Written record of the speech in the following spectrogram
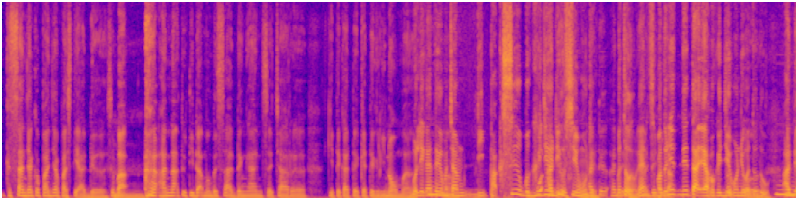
kesan jangka panjang pasti ada sebab hmm. anak tu tidak membesar dengan secara kita kata kategori normal. Boleh kata hmm. macam dipaksa bekerja ada, di usia muda. Ada, ada, Betul kan? Ada Sepatutnya juga. dia tak payah bekerja Betul. pun di waktu tu. Hmm. Ada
